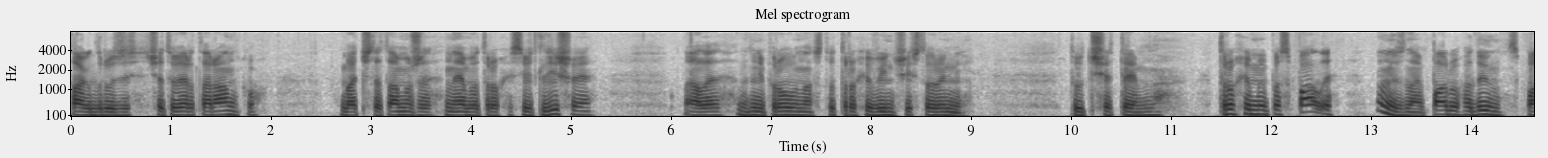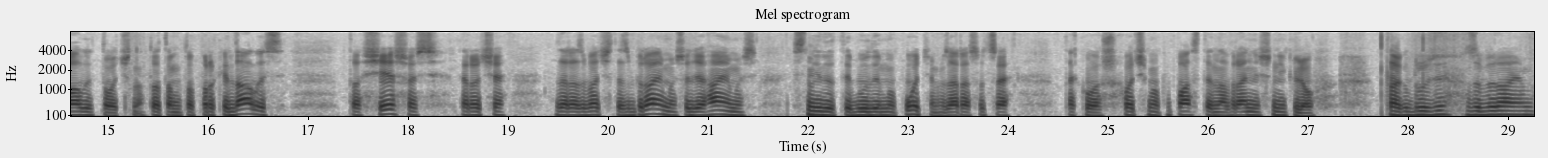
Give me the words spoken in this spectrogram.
Так, друзі, четверта ранку. Бачите, там уже небо трохи світліше, але Дніпро у нас тут трохи в іншій стороні. Тут ще темно. Трохи ми поспали, ну не знаю, пару годин спали точно. То там то прокидались, то ще щось. Коротше, зараз бачите, збираємось, одягаємось, снідати будемо потім. Зараз оце також хочемо попасти на вранішній кльов. Так, друзі, забираємо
